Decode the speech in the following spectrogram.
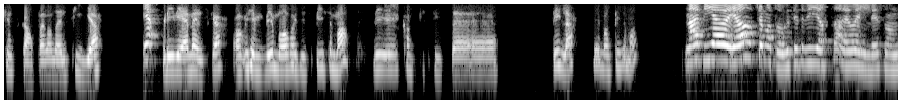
kunnskapen og den tida. Ja. Fordi vi er mennesker, og vi, vi, må faktisk spise mat. Vi kan ikke spise biller, vi må spise mat. Nei, vi er, ja, fra Matvalgets side, vi også er jo veldig sånn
